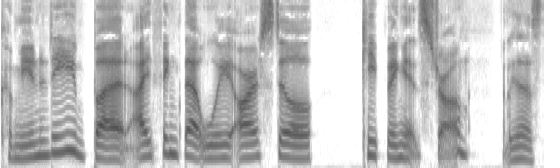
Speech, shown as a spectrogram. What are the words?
community, but I think that we are still keeping it strong. Yes.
